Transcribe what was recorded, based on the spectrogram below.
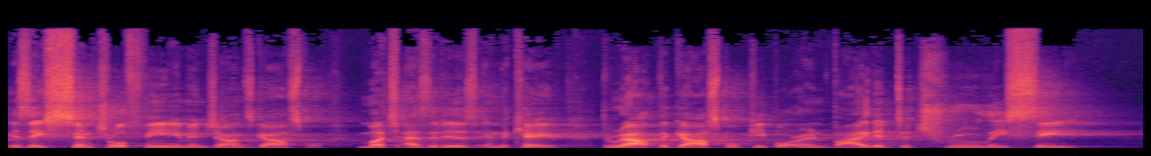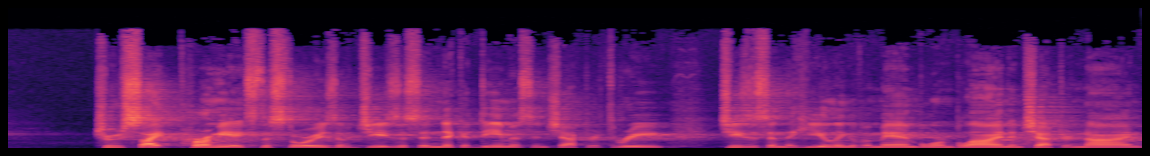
is a central theme in John's gospel much as it is in the cave. Throughout the gospel, people are invited to truly see. True sight permeates the stories of Jesus and Nicodemus in chapter 3, Jesus and the healing of a man born blind in chapter 9,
